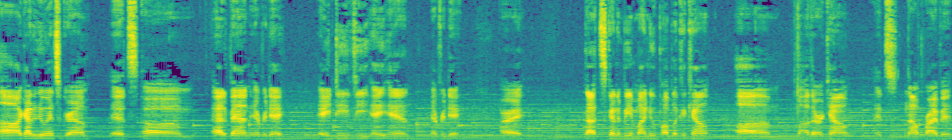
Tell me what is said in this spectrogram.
uh, I got a new Instagram. It's um, Advan Everyday, A D V A N Everyday. All right, that's gonna be my new public account. Um, my other account, it's now private.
